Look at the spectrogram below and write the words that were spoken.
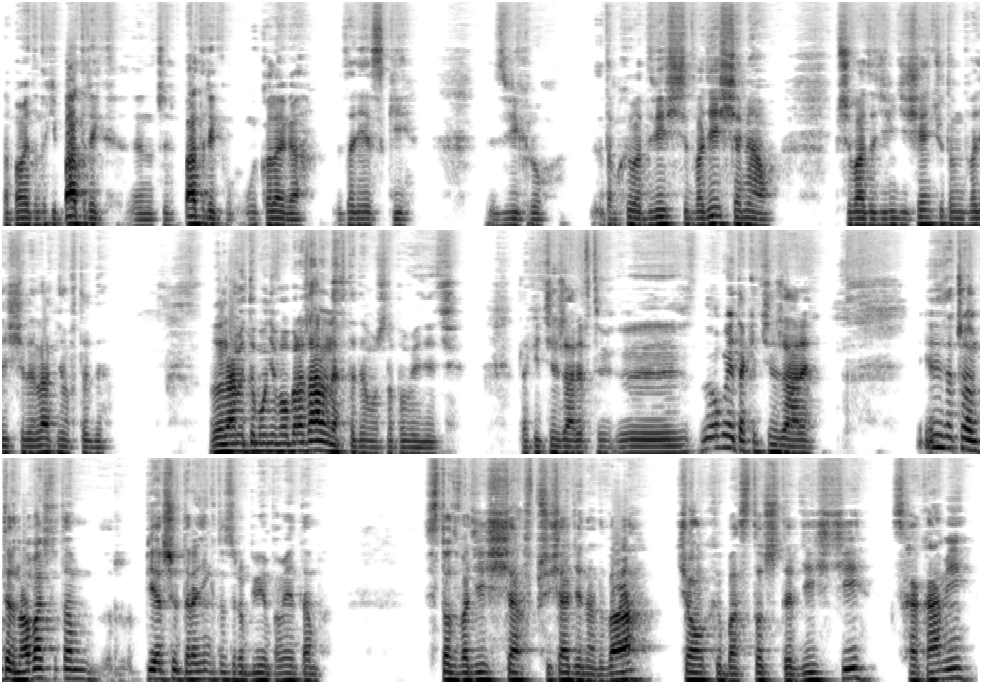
Tam pamiętam taki Patryk, znaczy Patryk, mój kolega Zanieski, z wichru. Tam chyba 220 miał. Przy wadze 90, tam 21 lat miał wtedy. No dla mnie to było niewyobrażalne wtedy, można powiedzieć. Takie ciężary w tym, yy, no ogólnie takie ciężary. I zacząłem trenować, to tam pierwszy trening to zrobiłem, pamiętam, 120 w przysiadzie na 2, ciąg chyba 140 z hakami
